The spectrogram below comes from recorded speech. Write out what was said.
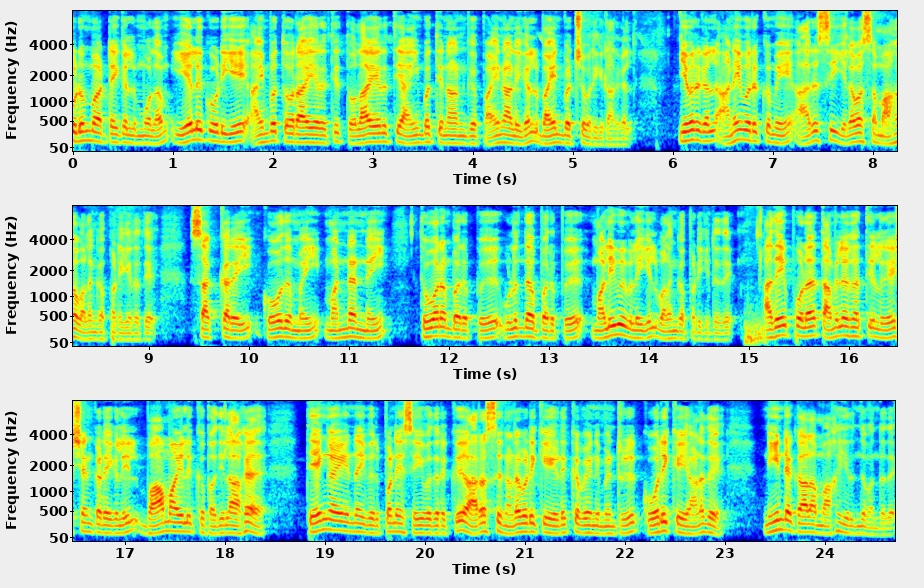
குடும்ப அட்டைகள் மூலம் ஏழு கோடியே ஐம்பத்தோராயிரத்தி தொள்ளாயிரத்தி ஐம்பத்தி நான்கு பயனாளிகள் பயன்பெற்று வருகிறார்கள். இவர்கள் அனைவருக்குமே அரிசி இலவசமாக வழங்கப்படுகிறது. சர்க்கரை கோதுமை மண்ணெண்ணெய் துவரம்பருப்பு உளுந்தப்பருப்பு மலிவு விலையில் வழங்கப்படுகிறது. அதேபோல தமிழகத்தில் ரேஷன் கடைகளில் பாமாயிலுக்கு பதிலாக தேங்காய் எண்ணெய் விற்பனை செய்வதற்கு அரசு நடவடிக்கை எடுக்க வேண்டும் என்று கோரிக்கையானது நீண்ட காலமாக இருந்து வந்தது.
